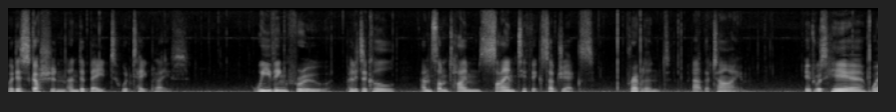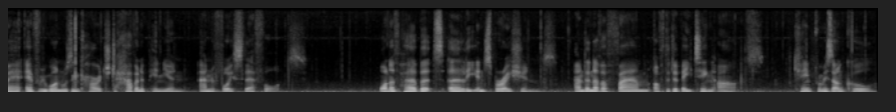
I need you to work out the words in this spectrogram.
where discussion and debate would take place, weaving through political and sometimes scientific subjects prevalent at the time. It was here where everyone was encouraged to have an opinion and voice their thoughts. One of Herbert's early inspirations and another fan of the debating arts, came from his uncle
